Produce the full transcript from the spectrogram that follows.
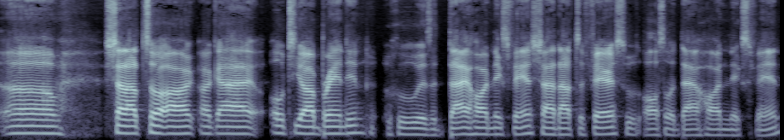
Um, shout out to our, our guy OTR Brandon, who is a diehard Knicks fan. Shout out to Ferris, who's also a diehard Knicks fan.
